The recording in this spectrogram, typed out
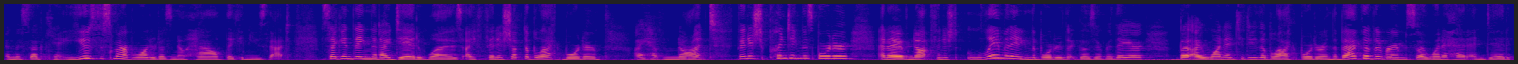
and the sub can't use the smartboard or doesn't know how, they can use that. Second thing that I did was I finished up the black border. I have not finished printing this border and I have not finished laminating the border that goes over there, but I wanted to do the black border in the back of the room, so I went ahead and did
